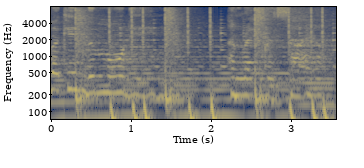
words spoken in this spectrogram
come back in the morning and reconcile.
